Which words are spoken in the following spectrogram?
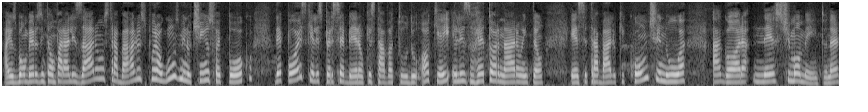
Aí os bombeiros então paralisaram os trabalhos por alguns minutinhos, foi pouco. Depois que eles perceberam que estava tudo ok, eles retornaram então esse trabalho que continua agora neste momento, né?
